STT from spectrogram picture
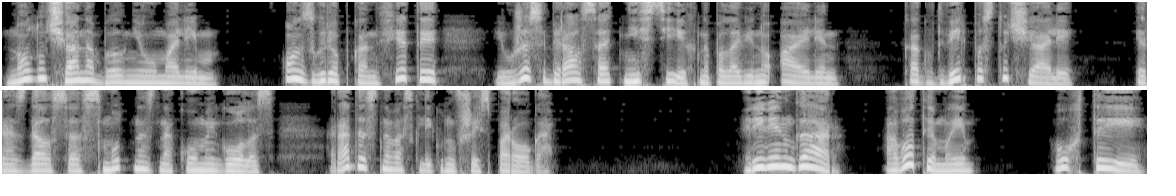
Но Лучано был неумолим. Он сгреб конфеты и уже собирался отнести их наполовину Айлин, как в дверь постучали, и раздался смутно знакомый голос, радостно воскликнувший с порога. «Ревенгар! А вот и мы! Ух ты!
